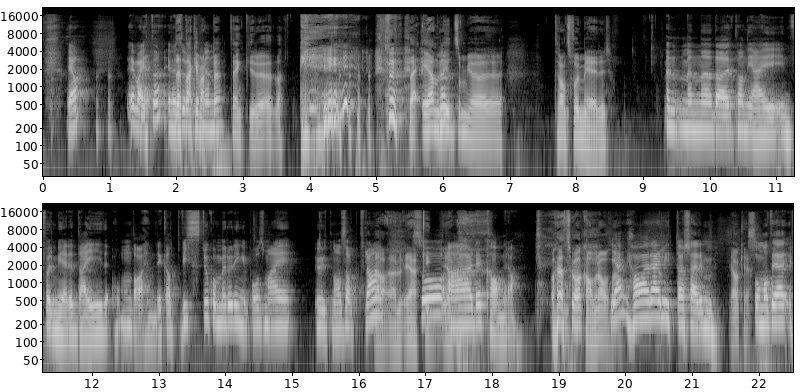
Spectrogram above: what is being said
Ja, jeg veit det. Jeg vet Dette er ikke verdt men- det, tenker du. Det er én lyd som gjør Transformerer. Men, men eh, der kan jeg informere deg om da, Henrik, at hvis du kommer og ringer på hos meg uten å ha sagt fra, Ja, er du- er så ikke- ja. er det kamera. Jeg tror jeg har kamera også. Jeg har ei lita skjerm, Ja, okay. sånn at jeg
